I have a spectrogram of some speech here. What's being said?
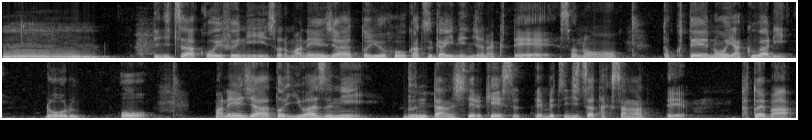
うーん。で実はこういうふうにそのマネージャーという包括概念じゃなくてその特定の役割ロールをマネージャーと言わずに分担してるケースって別に実はたくさんあって例えば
